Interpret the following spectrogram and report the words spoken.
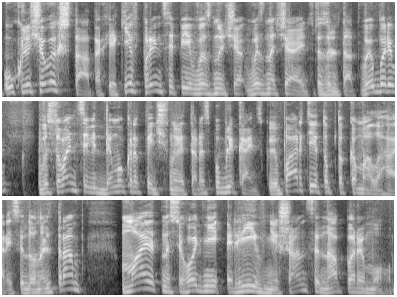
у ключових штатах, які в принципі визнача- визначають результат виборів, висуванці від демократичної та республіканської партії, тобто Камала Гарріс і Дональд Трамп, мають на сьогодні рівні шанси на перемогу.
